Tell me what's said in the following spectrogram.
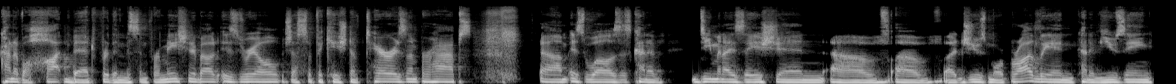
kind of a hotbed for the misinformation about Israel, justification of terrorism, perhaps, um, as well as this kind of demonization of of uh, Jews more broadly, and kind of using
